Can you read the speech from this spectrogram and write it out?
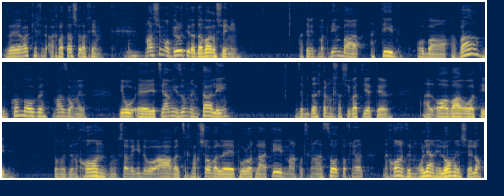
זה רק החלטה שלכם. מה שמוביל אותי לדבר השני, אתם מתמקדים בעתיד או בעבר במקום בהווה. מה זה אומר? תראו, אה, יציאה מאיזון מנטלי זה בדרך כלל מחשיבת יתר על או עבר או עתיד. זאת אומרת, זה נכון, עכשיו יגידו, אה, אבל צריך לחשוב על אה, פעולות לעתיד, מה אנחנו צריכים לעשות, תוכניות. נכון, זה מעולה, אני לא אומר שלא.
